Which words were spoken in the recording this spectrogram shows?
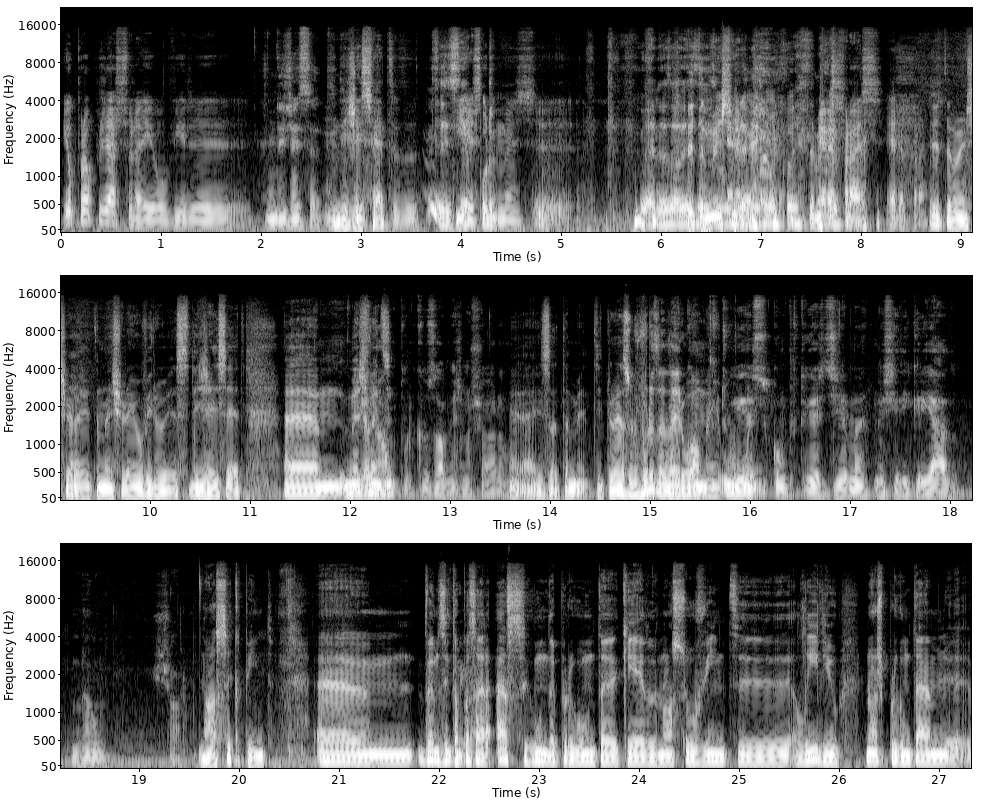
Eu próprio já chorei a ouvir eh, Um DJ set. um DJ DJ set? set de, Mas isso de é este, porque- mas 10 Eu também era chorei. era chorei. praxe. Era praxe. Eu também chorei, eu também chorei ouvir esse DJ set. Ahm, mas Eu vamos. não, porque os homens não choram. É, exatamente. E tu és o verdadeiro Como homem. o português, único. como português de gema, nascido e criado, não choro. Nossa, que pinto. Ahm, vamos então passar à segunda pergunta, que é do nosso ouvinte Lídio. Nós perguntámos, eh,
